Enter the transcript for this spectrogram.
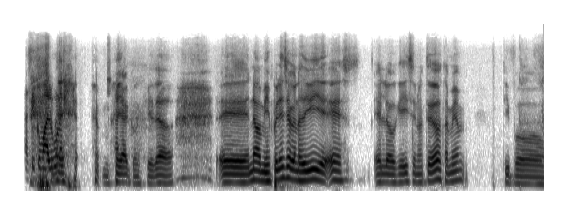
Así como alguna. Me había congelado. Eh, no, mi experiencia con los DVDs es, es lo que dicen ustedes dos también. Tipo,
